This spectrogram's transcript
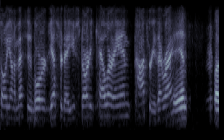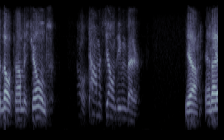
saw you on a message board yesterday. You started Keller and Cotchery. Is that right? And uh, no, Thomas Jones. Oh, Thomas Jones, even better. Yeah, and I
